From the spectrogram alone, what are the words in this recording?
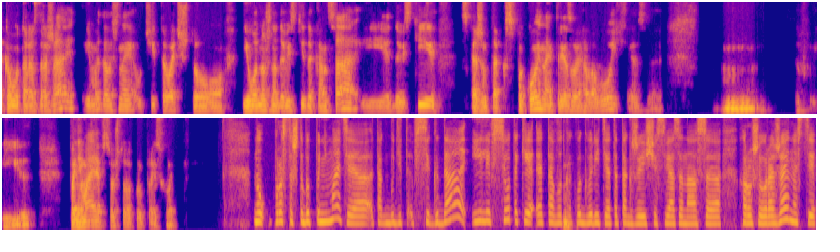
кого-то раздражает, и мы должны учитывать, что его нужно довести до конца и довести, скажем так, спокойной, трезвой головой, э, и понимая все, что вокруг происходит. Ну, просто чтобы понимать, э, так будет всегда, или все-таки это, вот как вы говорите, это также еще связано с э, хорошей урожайностью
